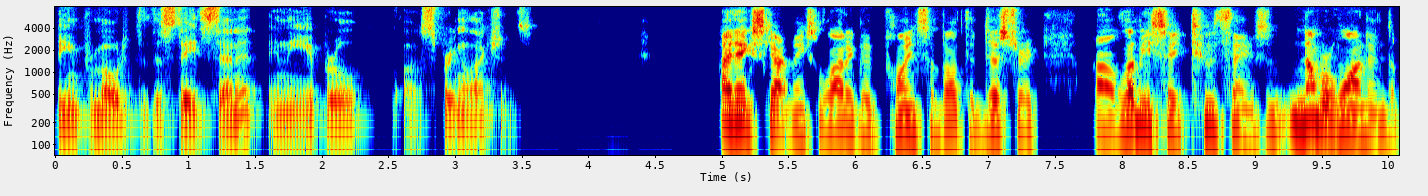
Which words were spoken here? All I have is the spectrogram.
being promoted to the state Senate in the April uh, spring elections. I think Scott makes a lot of good points about the district. Uh, let me say two things. Number one, and the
